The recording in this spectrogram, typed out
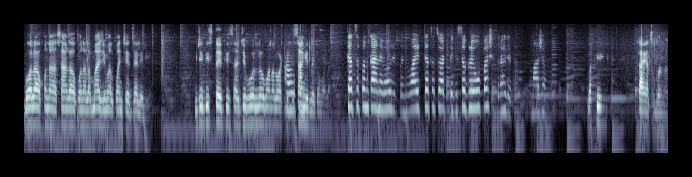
बोलावं कोणा सांगावं कोणाला? माझी मला पंचायत झालेली. जे दिसतंय ती जे बोललो मनाला वाटलं अहो, ते पण- सांगितलंय तुम्हाला. त्याचं पण काय नाही भाऊजी पण वाईट त्याच वाटतं की सगळे उपाशीच राहिलेत. माझ्या बाकी काय याचं बोलणार?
